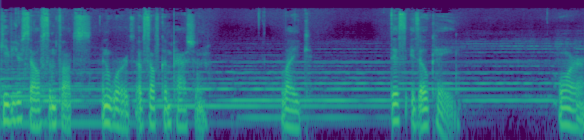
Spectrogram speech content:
Give yourself some thoughts and words of self compassion, like, This is okay, or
